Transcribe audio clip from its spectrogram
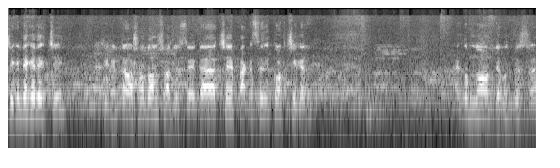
চিকেনটা খেয়ে দেখছি। চিকেনটা অসাধারণ স্বাদ হচ্ছে। এটা হচ্ছে পাকিস্তানি কট চিকেন একদম নরম, দেখুন পিসটা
